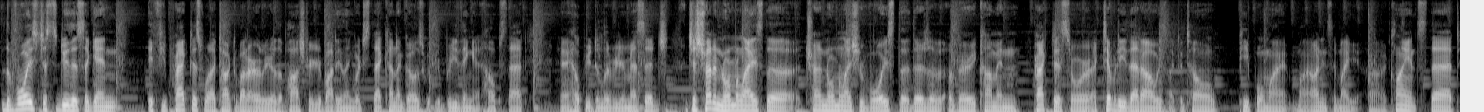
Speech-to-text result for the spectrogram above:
The voice, just to do this again, if you practice what I talked about earlier, the posture, your body language, that kind of goes with your breathing. It helps that and help you deliver your message. Just try to normalize the try to normalize your voice. The, there's a, a very common practice or activity that I always like to tell people, my my audience and my uh, clients, that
